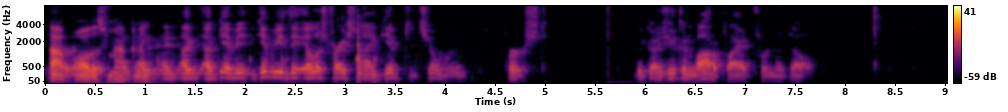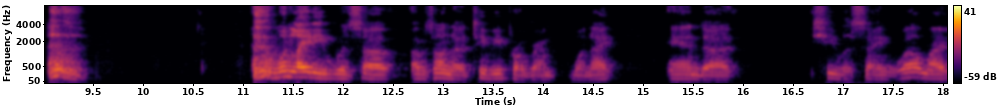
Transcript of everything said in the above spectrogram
stop sure, all this from happening? I, I, I'll give you give you the illustration I give to children first, because you can modify it for an adult. one lady was uh, I was on a TV program one night, and uh, she was saying, "Well, my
